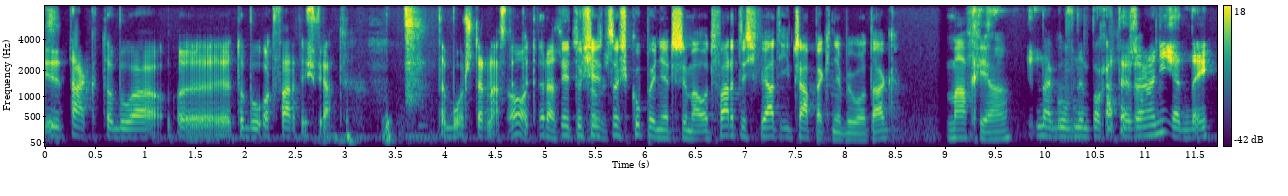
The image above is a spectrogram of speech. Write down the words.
y, tak, to, była, y, to był otwarty świat. To było czternaste O, pytanie. teraz Ty, tu się dobrze. coś kupy nie trzyma. Otwarty świat i czapek nie było, tak? Mafia. Na głównym bohaterze ani jednej.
